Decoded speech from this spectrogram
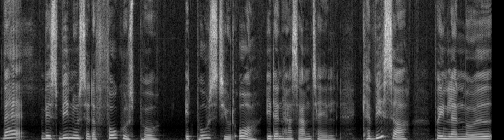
hvad hvis vi nu sætter fokus på et positivt ord i den her samtale, kan vi så på en eller anden måde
